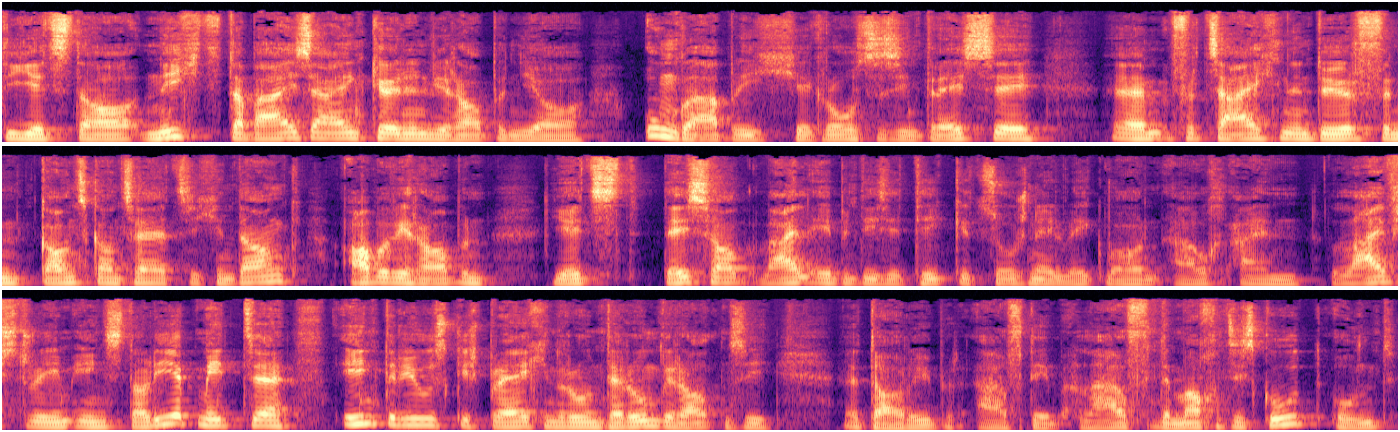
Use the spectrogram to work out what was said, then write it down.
die jetzt da nicht dabei sein können. Wir haben ja unglaublich großes Interesse ähm, verzeichnen dürfen. Ganz, ganz herzlichen Dank. Aber wir haben jetzt deshalb, weil eben diese Tickets so schnell weg waren, auch einen Livestream installiert mit äh, Interviews, Gesprächen rundherum. Wir halten Sie äh, darüber auf dem Laufenden. Machen Sie es gut und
